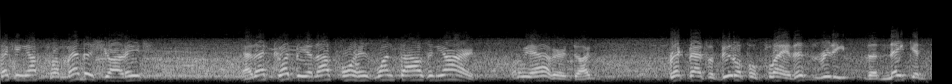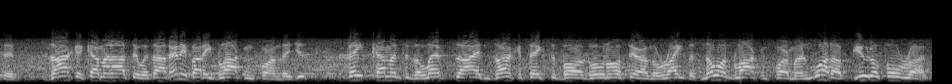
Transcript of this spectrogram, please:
picking up tremendous yardage, and that could be enough for his 1,000 yards. What do we have here, Doug? Rick, that's a beautiful play. This is really the naked uh, Csonka coming out there without anybody blocking for him. They just fake coming to the left side, and Csonka takes the ball going off there on the right with no one blocking for him, and what a beautiful run.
